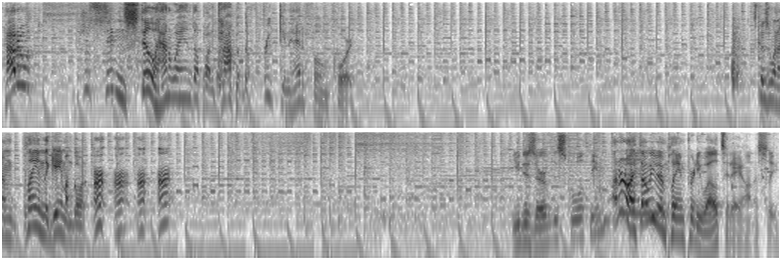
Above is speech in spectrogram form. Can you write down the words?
How do... Just sitting still, how do I end up on top of the freaking headphone cord? Because when I'm playing the game, I'm going... Uh, uh, uh, uh. You deserve the school theme? I don't know, I thought we've been playing pretty well today, honestly.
